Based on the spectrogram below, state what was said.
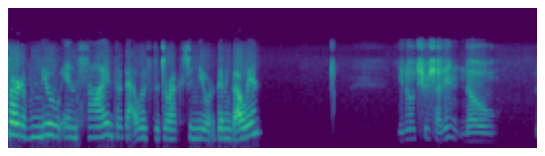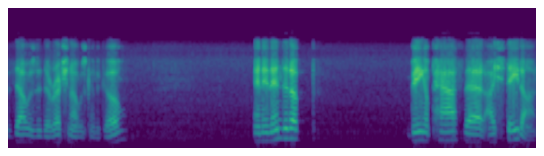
sort of knew inside that that was the direction you were going to go in? You know, Trish, I didn't know that that was the direction I was going to go. And it ended up being a path that I stayed on.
